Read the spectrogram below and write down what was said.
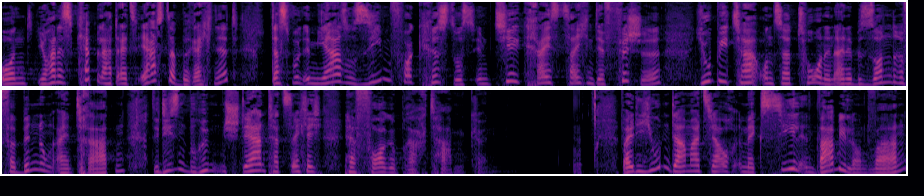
Und Johannes Kepler hat als erster berechnet, dass wohl im Jahr so sieben vor Christus im Tierkreiszeichen der Fische Jupiter und Saturn in eine besondere Verbindung eintraten, die diesen berühmten Stern tatsächlich hervorgebracht haben können. Weil die Juden damals ja auch im Exil in Babylon waren,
